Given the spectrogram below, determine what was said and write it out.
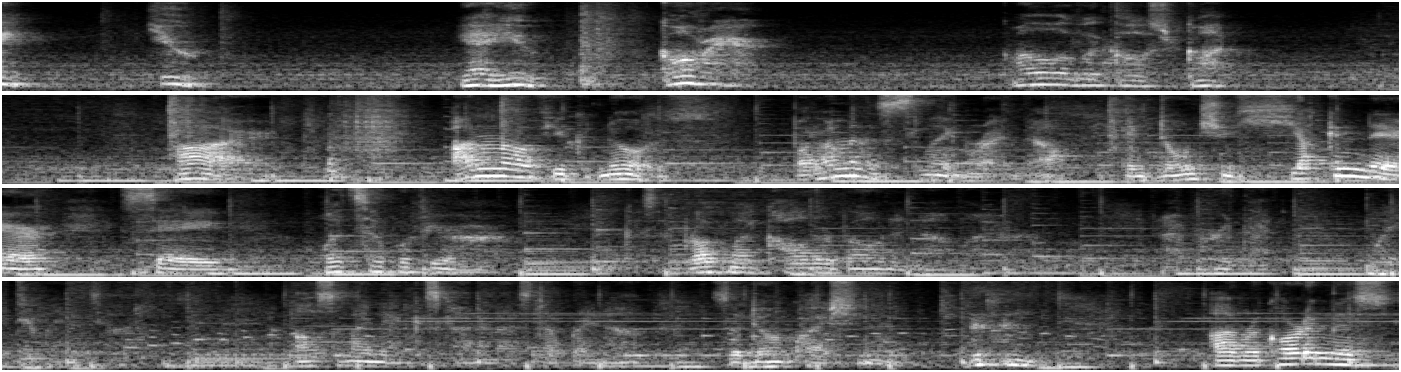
Hey, you. Yeah, you. Come over here. Come a little bit closer. Come on. Hi. I don't know if you could notice, but I'm in a sling right now. And don't you yuckin' dare say, what's up with your arm? Because I broke my collarbone and not my arm. And I've heard that way too many times. Also, my neck is kind of messed up right now, so don't question it. I'm recording this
